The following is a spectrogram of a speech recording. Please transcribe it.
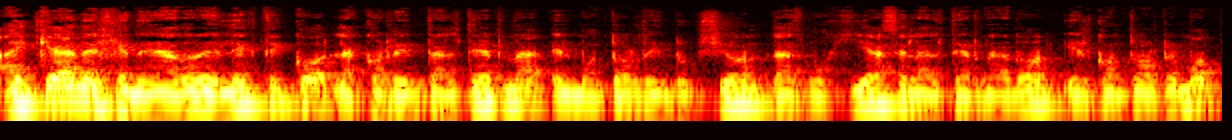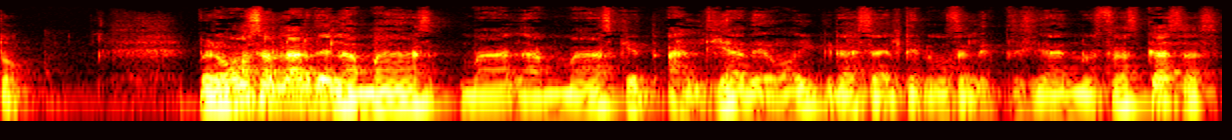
Ahí quedan el generador eléctrico, la corriente alterna, el motor de inducción, las bujías, el alternador y el control remoto. Pero vamos a hablar de la más, la más que al día de hoy, gracias a él tenemos electricidad en nuestras casas,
